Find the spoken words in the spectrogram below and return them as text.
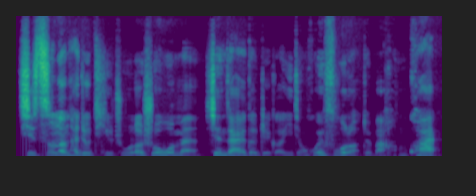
其次呢，他就提出了说，我们现在的这个已经恢复了，对吧？很快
